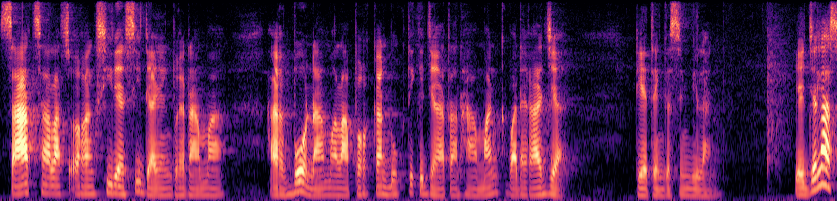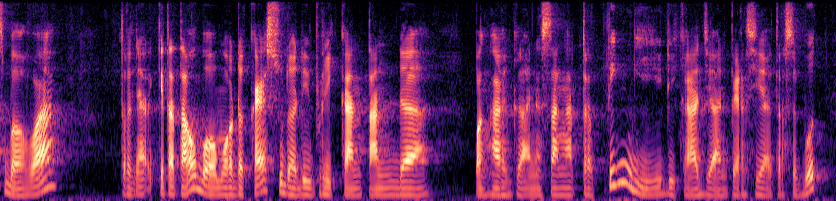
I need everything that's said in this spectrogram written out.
saat salah seorang sida-sida yang bernama Harbona melaporkan bukti kejahatan Haman kepada raja di ayat yang ke-9. Ya jelas bahwa ternyata kita tahu bahwa Mordekai sudah diberikan tanda penghargaan yang sangat tertinggi di kerajaan Persia tersebut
